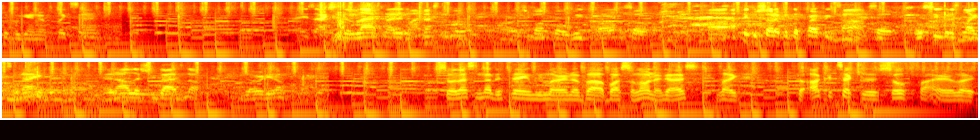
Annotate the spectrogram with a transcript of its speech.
People getting their flicks in. It's actually the last night of the festival. It's going for a week long, so uh, I think we showed up at the perfect time. So we'll see what it's like tonight, and I'll let you guys know. You already know. So that's another thing we learned about Barcelona, guys. Like, the architecture is so fire. Like,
